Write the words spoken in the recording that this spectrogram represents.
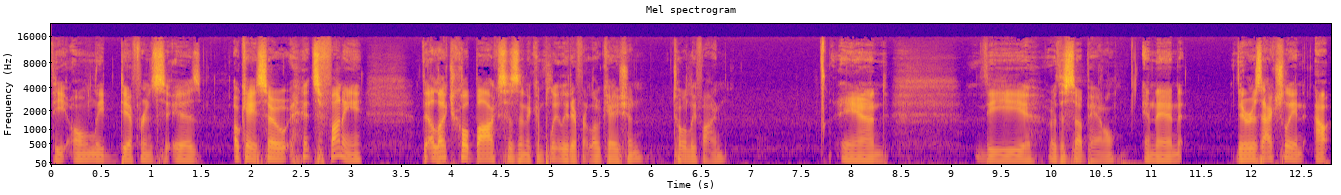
the only difference is okay. So it's funny. The electrical box is in a completely different location. Totally fine. And the or the sub panel, and then there is actually an out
